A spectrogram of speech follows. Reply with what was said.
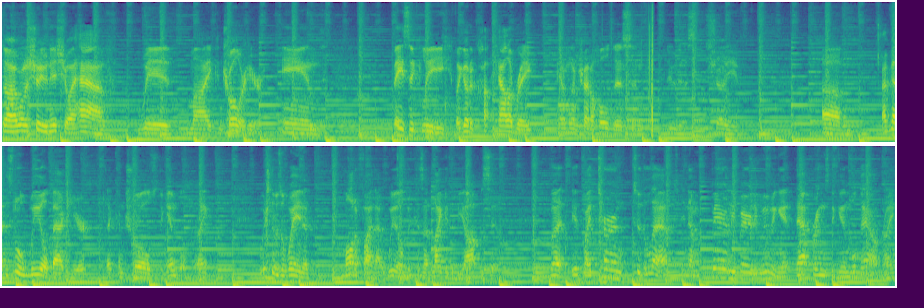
So I want to show you an issue I have with my controller here. And basically, if I go to calibrate, and I'm going to try to hold this and do this and show you. Um, I've got this little wheel back here that controls the gimbal, right? I wish there was a way to modify that wheel because I'd like it to be opposite. But if I turn to the left and I'm barely, barely moving it, that brings the gimbal down, right?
